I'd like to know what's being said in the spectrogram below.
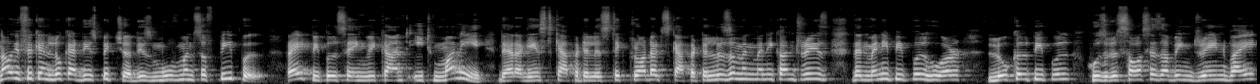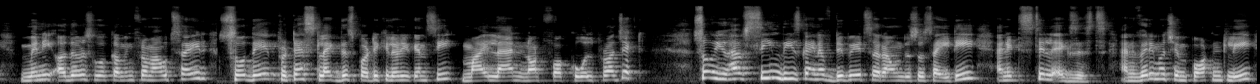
Now, if you can look at these pictures, these movements of people, right? People saying we can't eat money. They are against capitalistic products, capitalism in many countries. Then many people who are local people whose resources are being drained by many others who are coming from outside. So they protest like this particular, you can see, my land not for coal project. So you have seen these kind of debates around the society and it still exists. And very much importantly,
